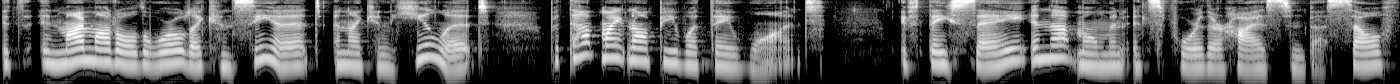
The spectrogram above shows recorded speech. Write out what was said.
It's in my model of the world, I can see it and I can heal it, but that might not be what they want. If they say in that moment it's for their highest and best self,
